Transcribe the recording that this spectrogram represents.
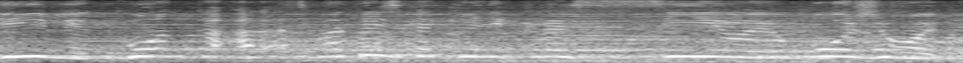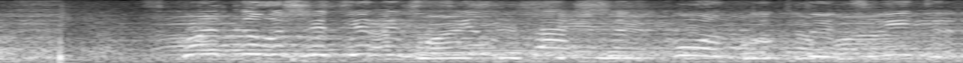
или конка. А смотрите, какие они красивые, боже мой. Сколько лошадиных Такое сил тащит конку, бы- видит?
